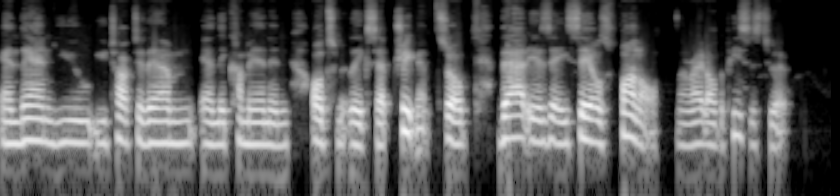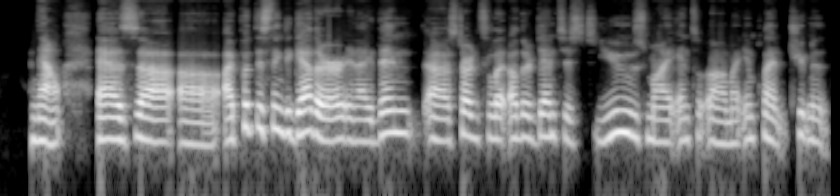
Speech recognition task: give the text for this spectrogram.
And then you you talk to them and they come in and ultimately accept treatment. So that is a sales funnel. All right all the pieces to it now, as uh, uh, I put this thing together, and I then uh, started to let other dentists use my ent- uh, my implant treatment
